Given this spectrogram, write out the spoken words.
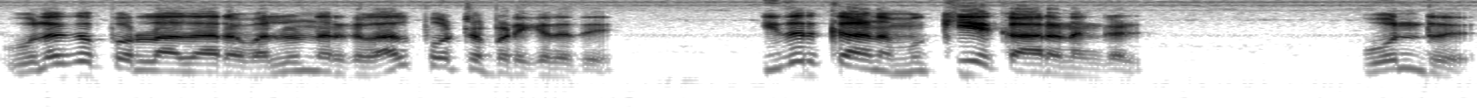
உலக பொருளாதார வல்லுநர்களால் போற்றப்படுகிறது. இதற்கான முக்கிய காரணங்கள். ஒன்று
